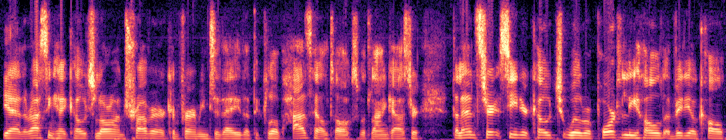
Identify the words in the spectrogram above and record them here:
Yeah, the Racing head coach Laurent Travers confirming today that the club has held talks with Lancaster. The Leinster senior coach will reportedly hold a video call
